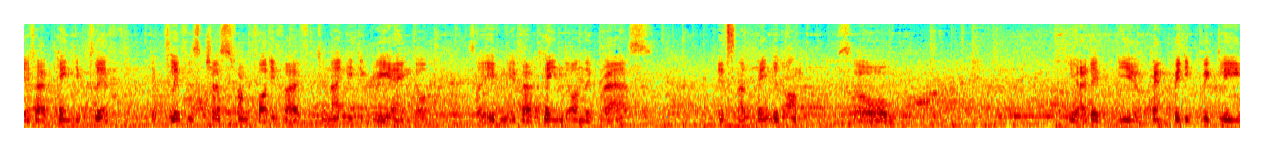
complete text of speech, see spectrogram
if I paint the cliff, the cliff is just from 45 to 90 degree angle. So even if I paint on the grass, it's not painted on. So yeah, you can pretty quickly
